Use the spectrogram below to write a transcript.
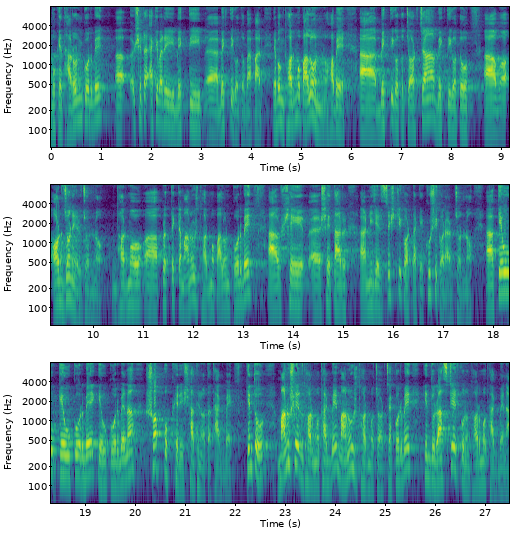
বুকে ধারণ করবে সেটা একেবারেই ব্যক্তি ব্যক্তিগত ব্যাপার। এবং ধর্ম পালন হবে ব্যক্তিগত চর্চা, ব্যক্তিগত অর্জনের জন্য। ধর্ম প্রত্যেকটা মানুষ ধর্ম পালন করবে সে সে তার নিজের সৃষ্টিকর্তাকে খুশি করার জন্য। কেউ কেউ করবে কেউ করবে না, সব পক্ষেরই স্বাধীনতা থাকবে। কিন্তু মানুষের ধর্ম থাকবে, মানুষ ধর্ম চর্চা করবে, কিন্তু রাষ্ট্রের কোনো ধর্ম থাকবে না।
